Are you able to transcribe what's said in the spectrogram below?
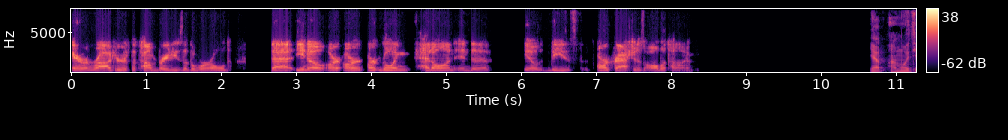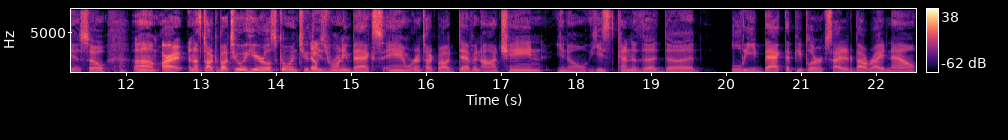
Aaron Rodgers, the Tom Brady's of the world, that you know aren't aren't aren't going head on into you know these car crashes all the time. Yep, I'm with you. So, um, all right, enough talk about Tua here. Let's go into Yep. these running backs, and we're going to talk about De'Von Achane. You know, he's kind of the the lead back that people are excited about right now.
